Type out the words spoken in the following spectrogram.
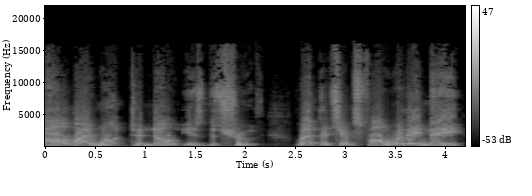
All I want to know is the truth. Let the chips fall where they may.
